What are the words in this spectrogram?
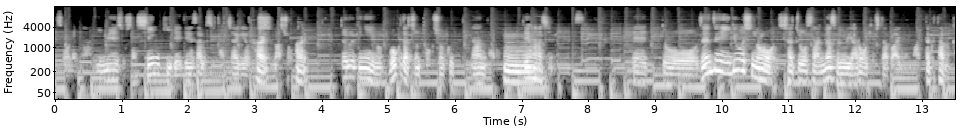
そうだな、イメージとした新規でデイサービスを立ち上げようとしましょう。はいはいった時に、僕たちの特色って何だろううんっていう話に。えーっと、全然異業種の社長さんがそれをやろうとした場合には全く多分考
